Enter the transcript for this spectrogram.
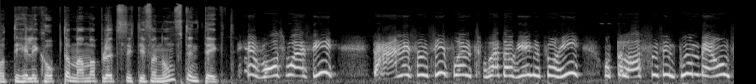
Hat die Helikoptermama plötzlich die Vernunft entdeckt? Ja, was weiß ich? Der Hannes und sie fahren zwei Tage irgendwo hin und da lassen sie den Buben bei uns.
